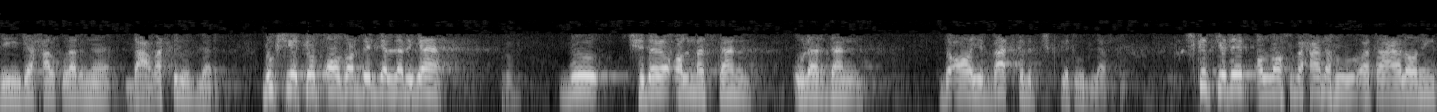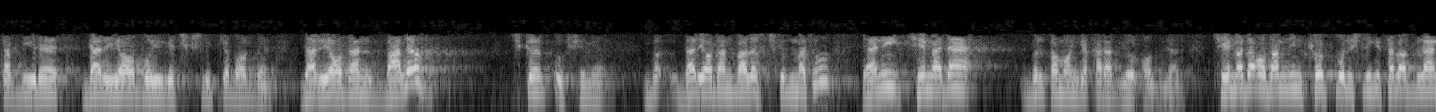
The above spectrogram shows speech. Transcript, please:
dinga xalqlarini da'vat qiluvdilar. Bu kishiga ko'p ozor berganlariga bu chiday olmasdan ulardan duoyi bad qilib chiqib ketuvdilar. Chiqib ketib alloh subhanahu va taoloning taqdiri daryo bo'yiga chiqishlikka bordi. Daryodan baliq chiqib u kishini daryodan baliq chiqib emasu ya'ni kemada bir tomonga qarab yo'l oldilar. Kemada odamning ko'p bo'lishligi sabab bilan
